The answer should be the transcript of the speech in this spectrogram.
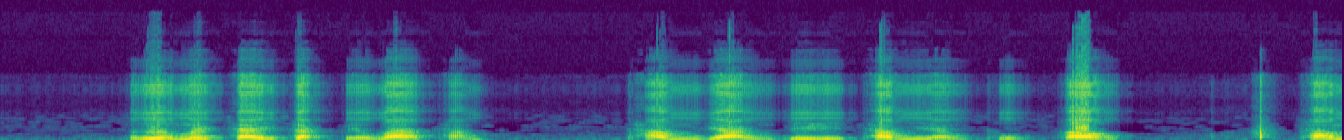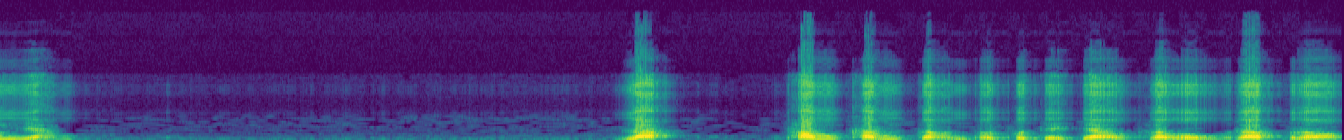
ำหรือไม่ใช่สักแต่ว่าทำทำอย่างดีทำอย่างถูกต้องทำอย่าง หลักทำคำสอนพระพุทธเจ้าพระองค์รับรอง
